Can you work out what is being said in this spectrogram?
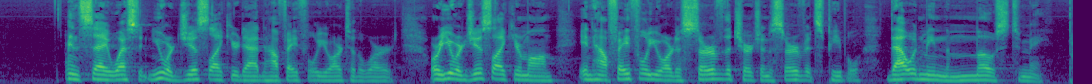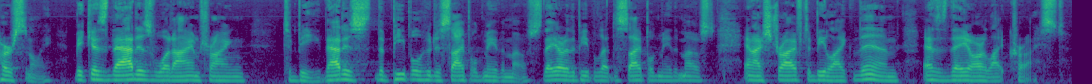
and say, Weston, you are just like your dad in how faithful you are to the word, or you are just like your mom in how faithful you are to serve the church and to serve its people, that would mean the most to me personally, because that is what I am trying to be. That is the people who discipled me the most. They are the people that discipled me the most, and I strive to be like them as they are like Christ.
